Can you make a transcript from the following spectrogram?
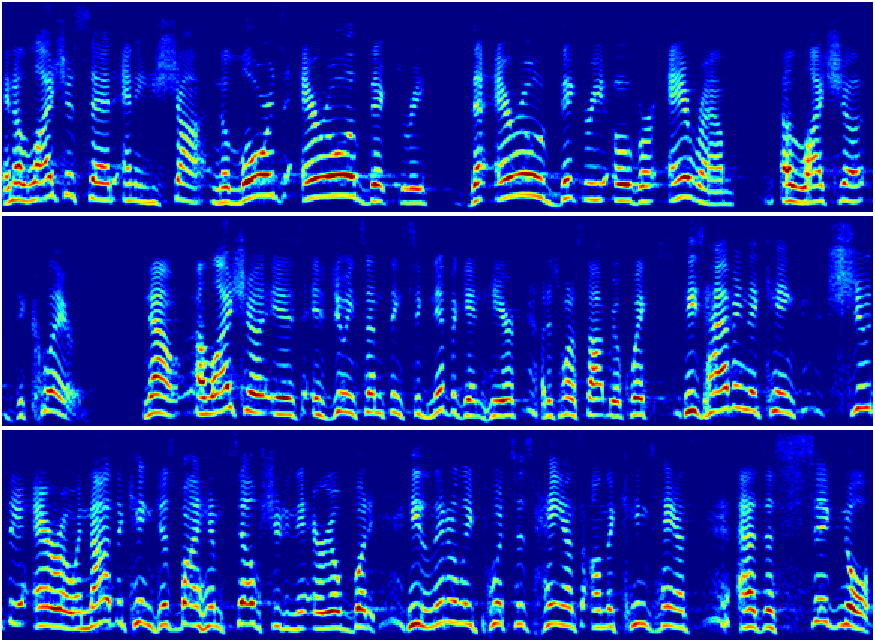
And Elisha said, and he shot. And the Lord's arrow of victory, the arrow of victory over Aram, Elisha declared. Now, Elisha is, is doing something significant here. I just want to stop real quick. He's having the king shoot the arrow, and not the king just by himself shooting the arrow, but he literally puts his hands on the king's hands as a signal,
